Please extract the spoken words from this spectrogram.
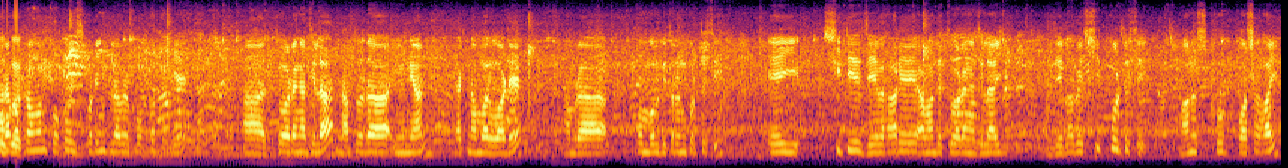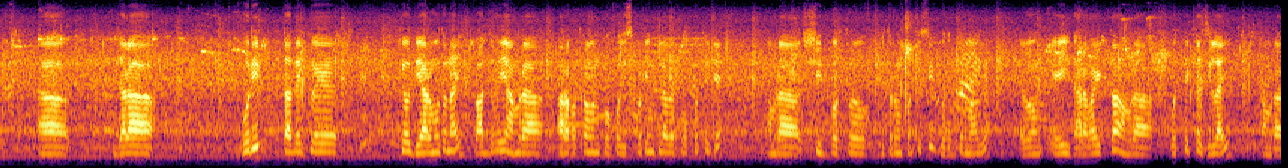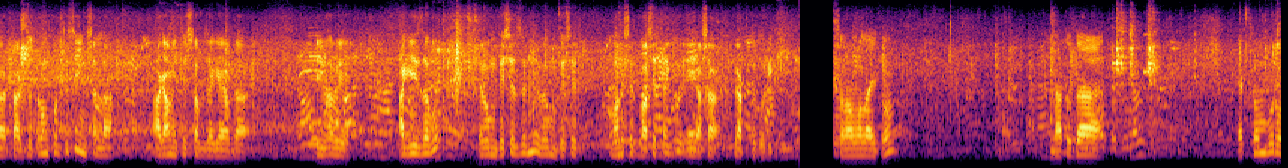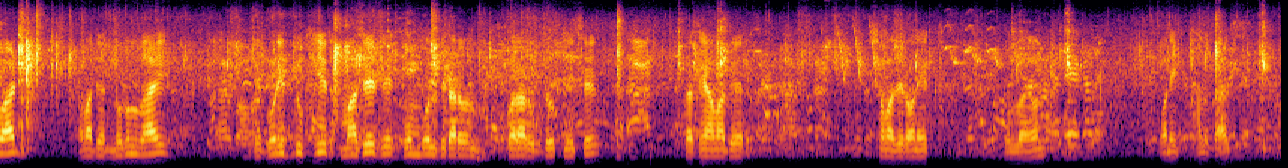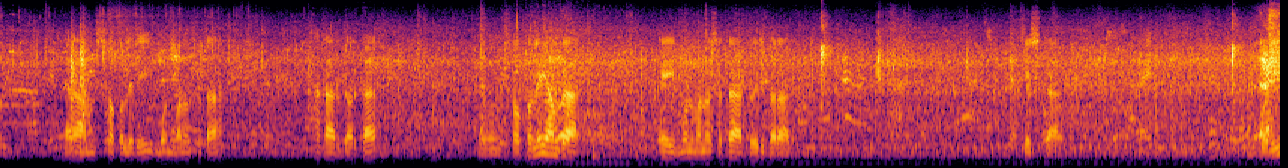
Arafat Rahman cocoa sporting ক্লাবের পক্ষ থেকে চুয়াডাঙ্গা জেলা নাটোরা ইউনিয়ন এক নম্বর ওয়ার্ডে আমরা কম্বল বিতরণ করতেছি। এই শীতে যে হারে আমাদের চুয়াডাঙ্গা জেলায় যেভাবে শীত পড়তেছে মানুষ খুব অসহায়। যারা গরিব তাদেরকে কেউ দেওয়ার মতো নাই। বাধ্য হয়ে আমরা আরাফাত রহমান কোকো স্পোর্টিং ক্লাবের পক্ষ থেকে আমরা শীত বস্ত্র বিতরণ করতেছি গরিবদের মাঝে এবং এই ধারাবাহিকতা আমরা প্রত্যেকটা জেলায় আমরা কার্যক্রম করতেছি। ইনশাল্লাহ আগামীতে সব জায়গায় আমরা এইভাবে এগিয়ে যাব এবং দেশের জন্য এবং দেশের মানুষের পাশে থাকব এই আশা ব্যক্ত করি। আসসালামু আলাইকুম। নাটোদা এক নম্বর ওয়ার্ড, আমাদের নুরুল ভাই যে গরিব দুঃখীর মাঝে যে কম্বল বিতরণ করার উদ্যোগ নিয়েছে, তাতে আমাদের সমাজের অনেক উন্নয়ন, অনেক ভালো কাজ এরা আম- সকলেরই মন মানসতা থাকার দরকার এবং সকলেই আমরা এই মন মানসতা তৈরি করার চেষ্টা করি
